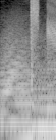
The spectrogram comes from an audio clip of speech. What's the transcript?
Música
